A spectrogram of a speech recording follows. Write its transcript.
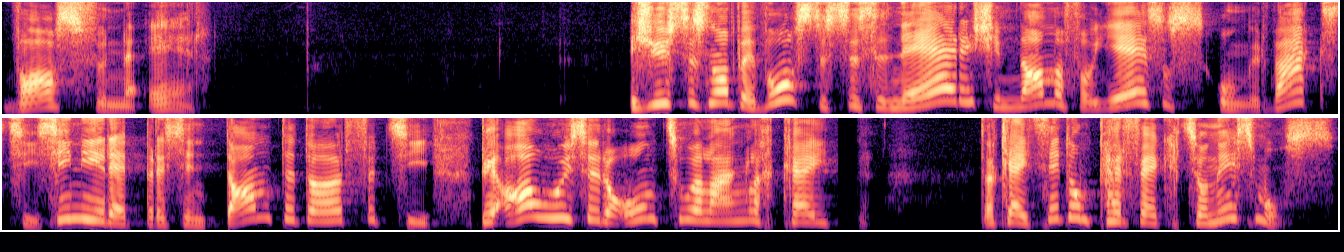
Was für eine Ehre. Ist uns das noch bewusst, dass es eine Ehre ist, im Namen von Jesus unterwegs zu sein? Seine Repräsentanten dürfen sein. Bei all unserer Unzulänglichkeit da geht es nicht um Perfektionismus.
